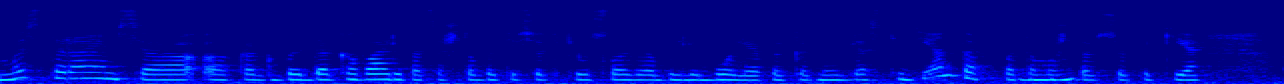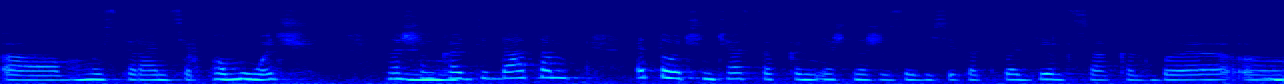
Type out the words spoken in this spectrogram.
мы стараемся как бы договариваться, чтобы эти все-таки условия были более выгодные для студентов, потому что все-таки мы стараемся помочь нашим mm-hmm. кандидатам. Это очень часто, конечно же, зависит от владельца как бы э,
